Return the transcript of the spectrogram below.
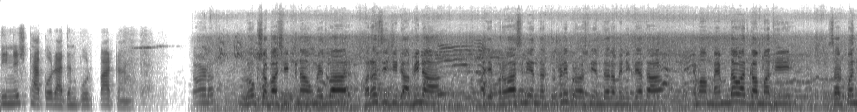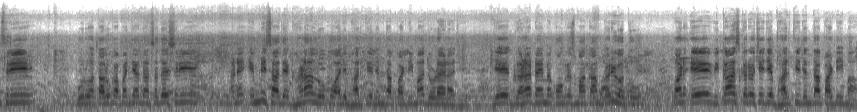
દિનેશ ઠાકોર, રાધનપુર, પાટણ. ત્રણ લોકસભા સીટના ઉમેદવાર ભરતસિંહજી ડાભીના આજે પ્રવાસની અંદર, ચૂંટણી પ્રવાસની અંદર અમે નીકળ્યા હતા. એમાં મહેમદાવાદ ગામમાંથી સરપંચશ્રી પૂર્વ તાલુકા પંચાયતના સદસ્યશ્રી અને એમની સાથે ઘણા લોકો આજે ભારતીય જનતા પાર્ટીમાં જોડાયેલા છે. જે ઘણા ટાઈમે કોંગ્રેસમાં કામ કર્યું હતું, પણ એ વિકાસ કર્યો છે જે ભારતીય જનતા પાર્ટીમાં.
